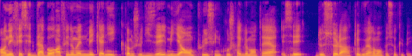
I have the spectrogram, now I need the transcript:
En effet, c'est d'abord un phénomène mécanique, comme je le disais, mais il y a en plus une couche réglementaire, et c'est de cela que le gouvernement peut s'occuper.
